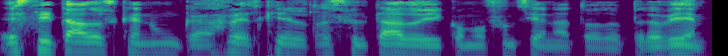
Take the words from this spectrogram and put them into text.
excitados que nunca a ver qué el resultado y cómo funciona todo. Pero bien.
